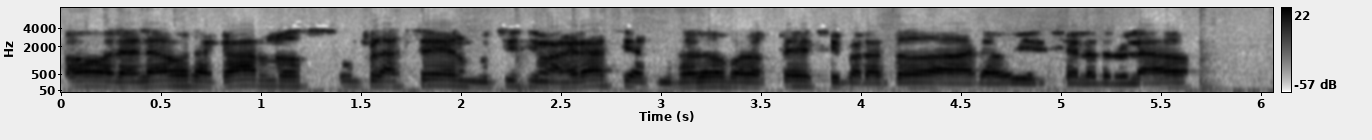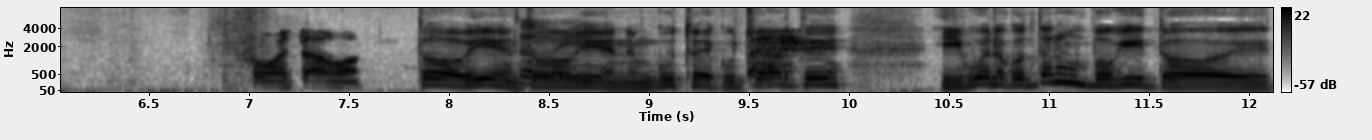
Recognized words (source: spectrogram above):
Hola Laura, Carlos, un placer, muchísimas gracias. Un saludo para ustedes y para toda la audiencia al otro lado. ¿Cómo estamos? Todo bien, todo, bien. Un gusto de escucharte. Y bueno, contanos un poquito eh,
